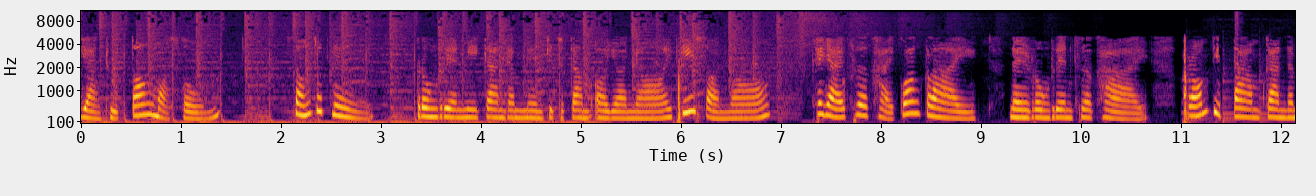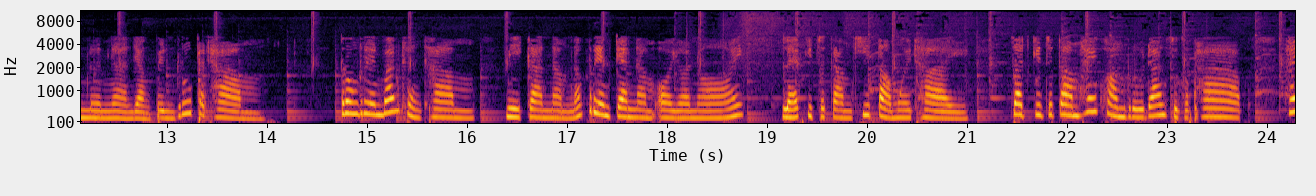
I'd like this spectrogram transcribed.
อย่างถูกต้องเหมาะสม 2.1 โรงเรียนมีการดำเนินกิจกรรมออยน้อยที่สอนน้อง ขยายเครือข่ายกว้างไกล ในโรงเรียนเครือข่าย พร้อมติดตามการดำเนินงานอย่างเป็นรูปธรรม โรงเรียนบ้านเขื่องคำมีการนำนักเรียนแกนนำออยน้อย และกิจกรรมขี้ต่ามวยไทย จัดกิจกรรมให้ความรู้ด้านสุขภาพ ให้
